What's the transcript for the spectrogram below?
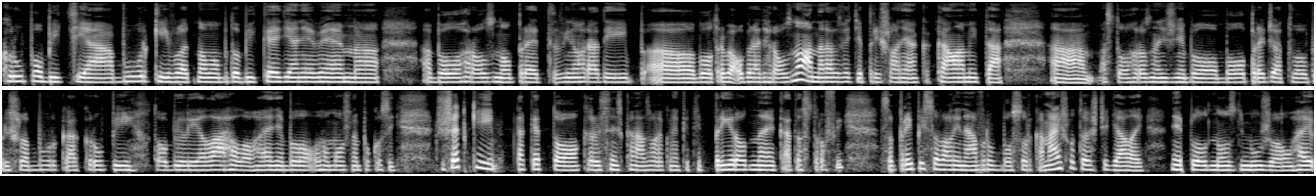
krupobytia, búrky v letnom období, keď, ja neviem, bolo hrozno pred Vinohrady, bolo treba obrať hrozno a naraz, viete, prišla nejaká kalamita a z toho hrozne nič nebolo, bolo pred žatvou, prišla búrka, krupy, to obilie lahlo, hej, nebolo ho možné pokosiť. Čiže všetky takéto, ktoré sa dneska nazvali ako nejaké tie prírodné katastrofy, sa pripisovali návrhu bosorka. A išlo to ešte ďalej. Neplodnosť mužov, hej,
